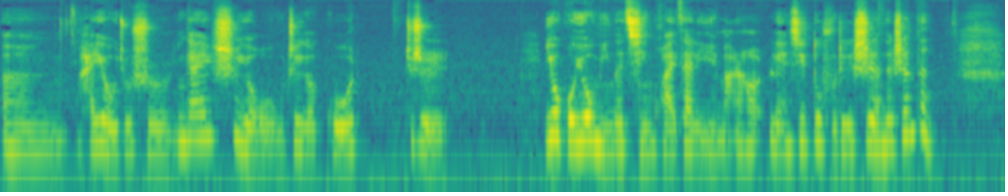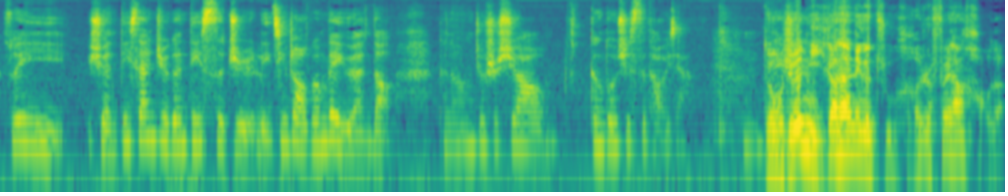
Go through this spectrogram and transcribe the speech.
嗯，还有就是应该是有这个国就是忧国忧民的情怀在里面嘛，然后联系杜甫这个诗人的身份，所以选第三句跟第四句李清照跟魏源的，可能就是需要更多去思考一下。嗯，对，我觉得你刚才那个组合是非常好的。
